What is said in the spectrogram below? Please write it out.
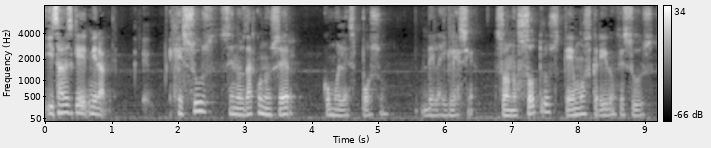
Y sabes que, mira, Jesús se nos da a conocer como el esposo de la iglesia. Son nosotros que hemos creído en Jesús,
